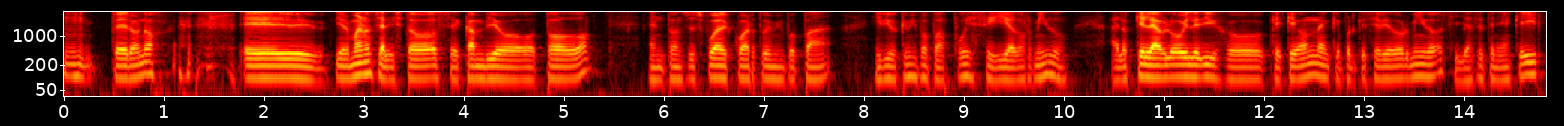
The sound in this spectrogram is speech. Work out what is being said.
Pero no. eh, mi hermano se alistó, se cambió todo. Entonces fue al cuarto de mi papá y vio que mi papá pues seguía dormido. A lo que le habló y le dijo que qué onda, que porque se había dormido, si ya se tenía que ir.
